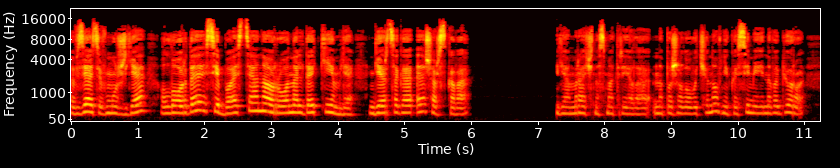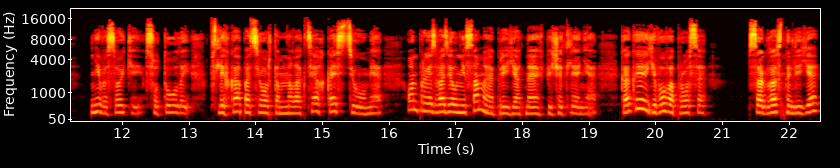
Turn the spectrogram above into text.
взять в мужья лорда Себастьяна Рональда Кимли, герцога Эшерского?» Я мрачно смотрела на пожилого чиновника семейного бюро. Невысокий, сутулый, в слегка потертом на локтях костюме. Он производил не самое приятное впечатление, как и его вопросы. «Согласна ли я?»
